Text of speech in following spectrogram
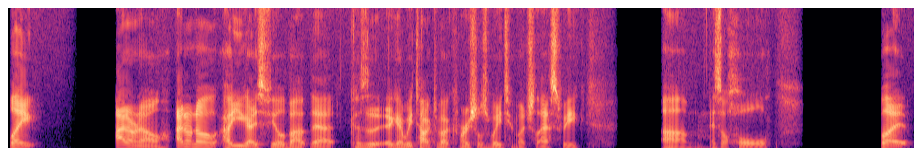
like I don't know. I don't know how you guys feel about that because again, we talked about commercials way too much last week, um, as a whole. But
